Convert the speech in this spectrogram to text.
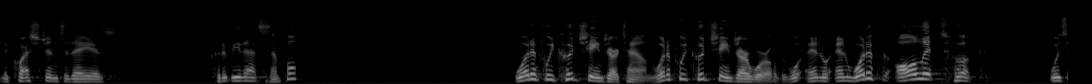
The question today is could it be that simple? What if we could change our town? What if we could change our world? And, and what if all it took was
